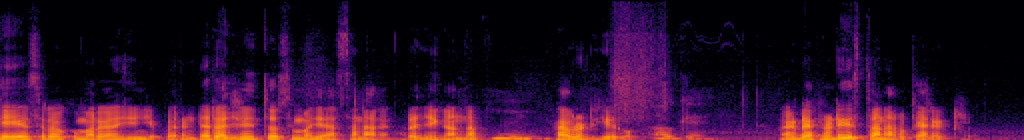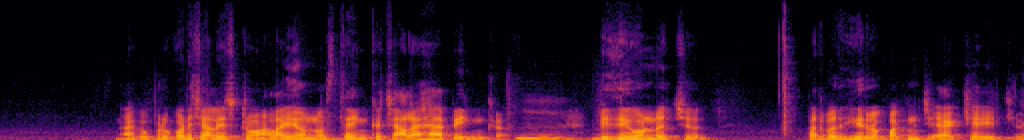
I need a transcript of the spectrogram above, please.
కేఎస్ రవికుమార్ గారు ఏం చెప్పారంటే రజనీతో సినిమా చేస్తున్నారు రజనీకాంత్ నా. Favourite hero. నాకు డెఫినెట్గా ఇస్తున్నారు క్యారెక్టర్ నాకు ఇప్పుడు కూడా చాలా ఇష్టం. అలా ఏమన్నా వస్తే ఇంకా చాలా హ్యాపీ ఇంకా. బిజీగా ఉండొచ్చు. పెద్ద పెద్ద హీరో పక్క నుంచి యాక్ట్ చేయొచ్చు.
